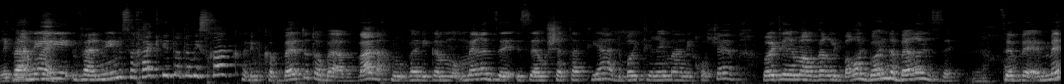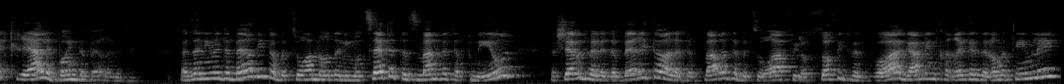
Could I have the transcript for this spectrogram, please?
ואני, ואני משחקת איתו את המשחק, אני מקבלת אותו באהבה, אנחנו, ואני גם אומרת, זה, זה הושטת יד, בואי תראי מה אני חושב, בואי תראי מה עובר לי בראש, בואי נדבר על זה. נכון. זה באמת קריאה לבואי נדבר על זה. ואז אני מדברת איתו בצורה מאוד, אני מוצאת את הזמן ואת הפניות, לשבת ולדבר איתו על הדבר הזה בצורה פילוסופית וגבוהה, גם אם כרגע זה לא מתאים לי,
